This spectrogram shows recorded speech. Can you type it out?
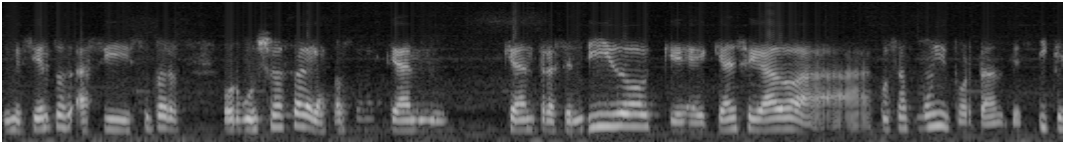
Y me siento así súper orgullosa de las personas que han que han trascendido, que, que han llegado a cosas muy importantes y que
